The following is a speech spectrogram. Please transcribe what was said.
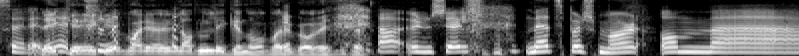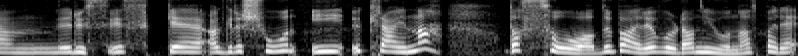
Søre ikke, ikke, bare la den ligge nå, bare gå videre. ja, unnskyld. Med et spørsmål om uh, russisk uh, aggresjon i Ukraina. Da så du bare hvordan Jonas bare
